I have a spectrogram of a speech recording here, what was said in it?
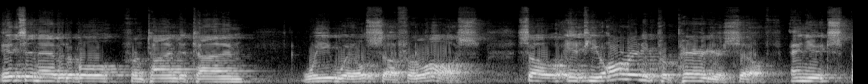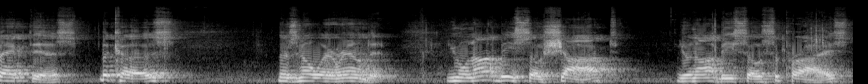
it's inevitable from time to time we will suffer loss. So if you already prepare yourself and you expect this, because there's no way around it, you will not be so shocked, you'll not be so surprised,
